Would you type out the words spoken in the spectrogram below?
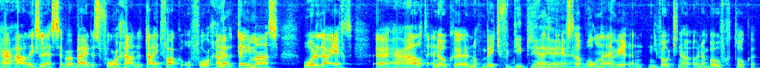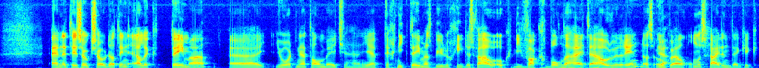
herhalingslessen, waarbij dus voorgaande tijdvakken of voorgaande thema's worden daar echt herhaald en ook nog een beetje verdiept met ja, extra bronnen en weer een niveautje naar, naar boven getrokken. En het is ook zo dat in elk thema, je hoort net al een beetje, hè, je hebt techniekthema's, biologie, dus we houden ook die vakgebondenheid hè, houden we erin. Dat is ook wel onderscheidend, denk ik.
